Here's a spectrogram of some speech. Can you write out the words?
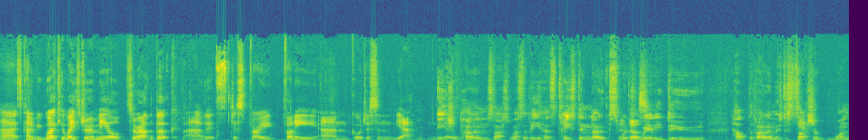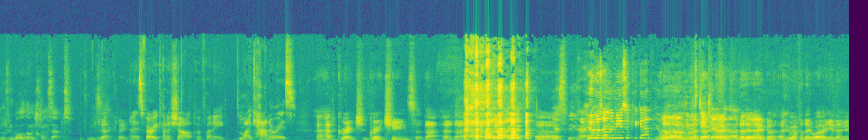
uh, it's kind of you work your way through a meal throughout the book, and it's just very funny and gorgeous, and yeah, Each poem slash recipe has tasting notes, which really do help the poem. It's just such a wonderfully well done concept. Exactly. and it's very kind of sharp and funny, like Hannah is. I had great great tunes at that. At oh, that yeah, yeah. uh, yes, Who was on the music again? Who Um, Who I don't DJing know. I don't know, but uh, whoever they were, you know,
